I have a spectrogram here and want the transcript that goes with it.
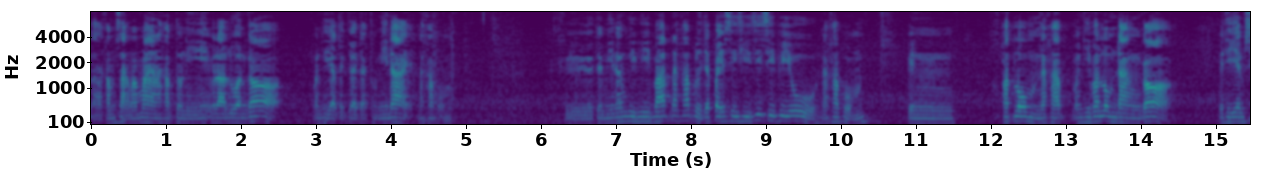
หลายคำสั่งมากๆนะครับ ตัวนี้เวลาลวนก็บางทีอาจจะเกิดจากตรงนี้ได้นะครับผมคือจะมีทั้ง PP bus นะครับ หรือจะไป CC ที่ CPU นะครับผมเป็นพัดลมนะครับ บางทีพัดลมดังก็ไป TMC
